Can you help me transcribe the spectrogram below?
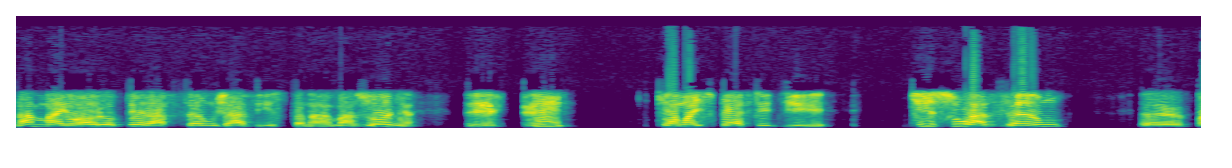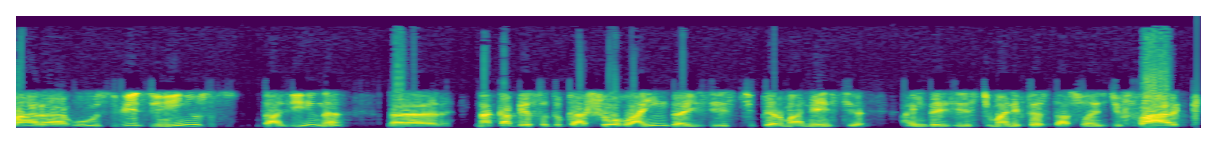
na maior operação já vista na Amazônia, que é uma espécie de dissuasão uh, para os vizinhos dali, né? Uh, na cabeça do cachorro ainda existe permanência, ainda existe manifestações de Farc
